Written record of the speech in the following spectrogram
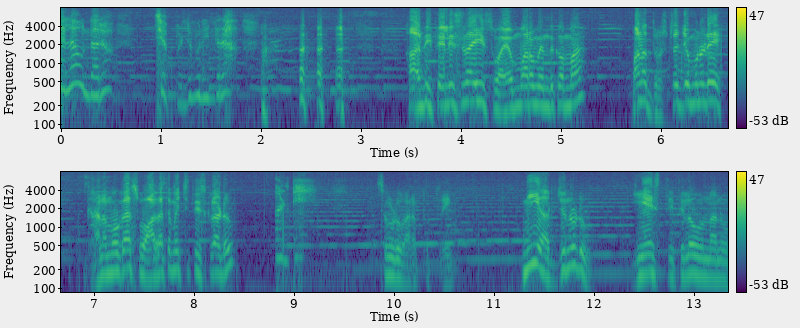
ఎలా ఉన్నారు? చెప్పండి మునీంద్ర. అది తెలిసిన ఈ స్వయంవరం ఎందుకమ్మా? మన దృష్టజమునుడే ఘనముగా స్వాగతమిచ్చి తీసుకురాడు. అంటే? చూడు వరపుత్రి నీ అర్జునుడు ఏ స్థితిలో ఉన్నను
